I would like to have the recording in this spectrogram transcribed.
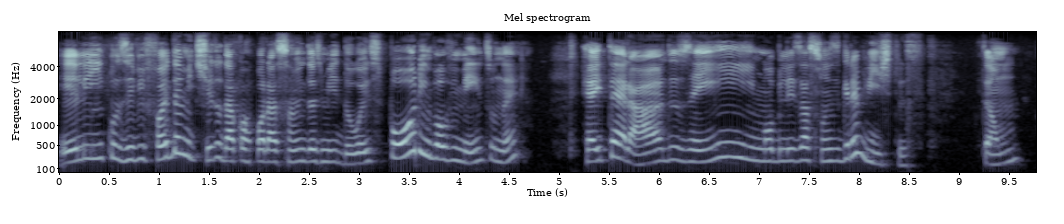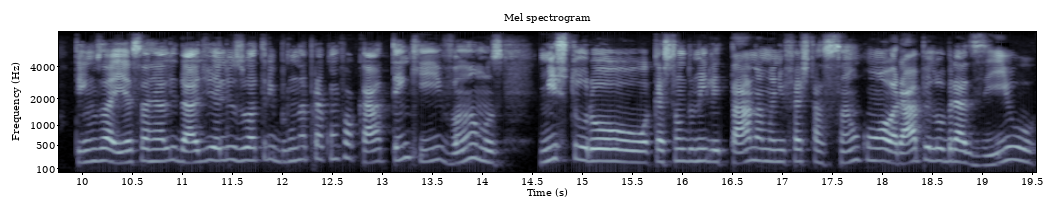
ele inclusive foi demitido da corporação em 2002 por envolvimento, né, reiterados em mobilizações grevistas. Então, temos aí essa realidade ele usou a tribuna para convocar, tem que ir, vamos, misturou a questão do militar na manifestação com orar pelo Brasil,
